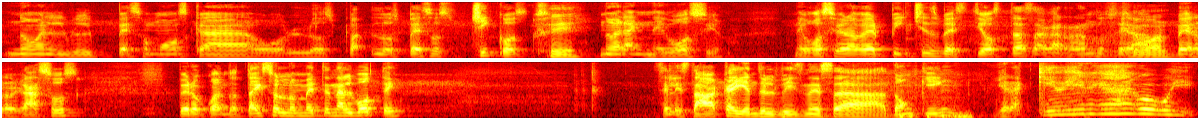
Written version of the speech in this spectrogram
No el peso mosca o los, los pesos chicos. Sí. No eran negocio. Negocio era ver pinches bestiostas agarrándose a vergazos. Pero cuando a Tyson lo meten al bote, se le estaba cayendo el business a Don King. Y era, ¿qué verga hago, güey?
